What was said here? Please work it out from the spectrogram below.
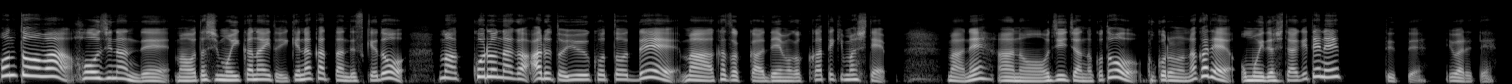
本当は法事なんで、まあ、私も行かないといけなかったんですけど、まあ、コロナがあるということで、まあ、家族から電話がかかってきましてまあねあのおじいちゃんのことを心の中で思い出してあげてねって言って言われて、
